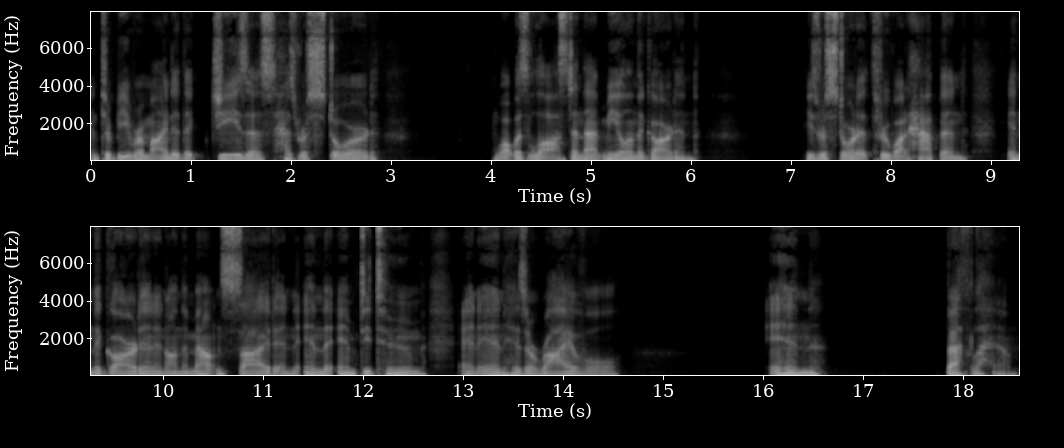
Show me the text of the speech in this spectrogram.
and to be reminded that Jesus has restored what was lost in that meal in the garden. He's restored it through what happened in the garden and on the mountainside and in the empty tomb and in his arrival in Bethlehem.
